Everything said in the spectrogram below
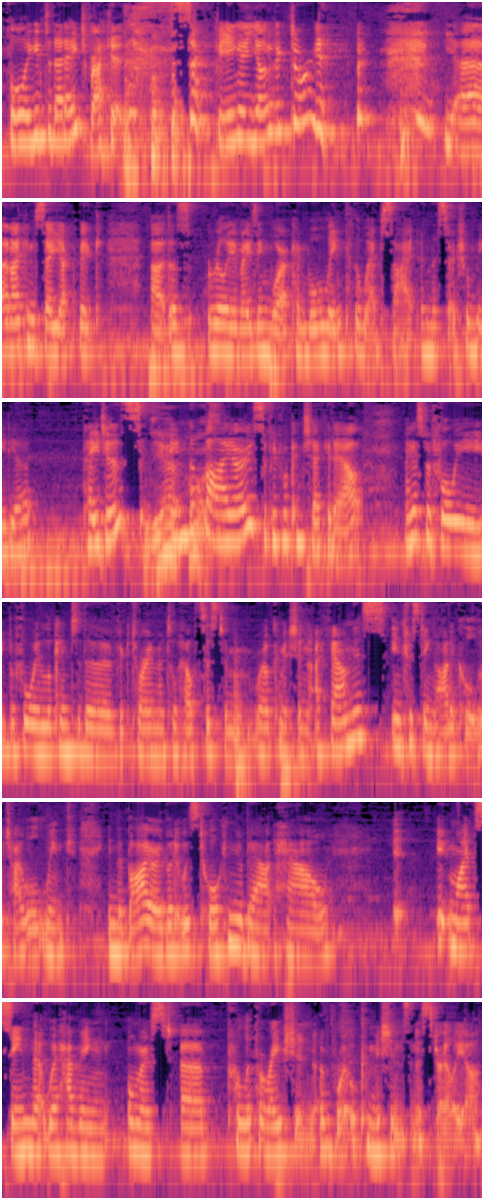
falling into that age bracket. so being a young Victorian. yeah, and I can say YACVIC uh, does really amazing work and we'll link the website and the social media pages yeah, in the bio so people can check it out. I guess before we before we look into the Victoria Mental Health System Royal Commission, I found this interesting article which I will link in the bio, but it was talking about how it, it might seem that we're having almost a proliferation of royal commissions in Australia,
